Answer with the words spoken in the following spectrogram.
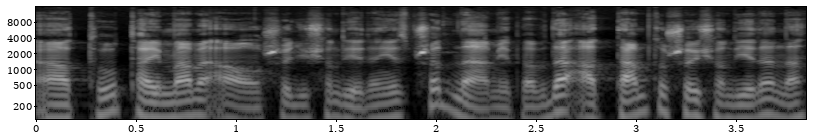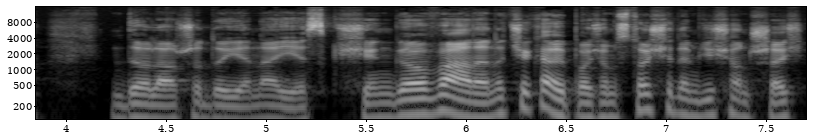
a tutaj mamy, a on 61 jest przed nami, prawda? A tamto 61 na dolarze do jena jest księgowane. No ciekawy poziom, 176,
